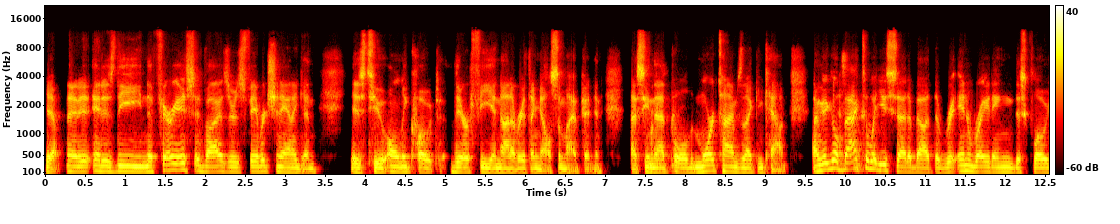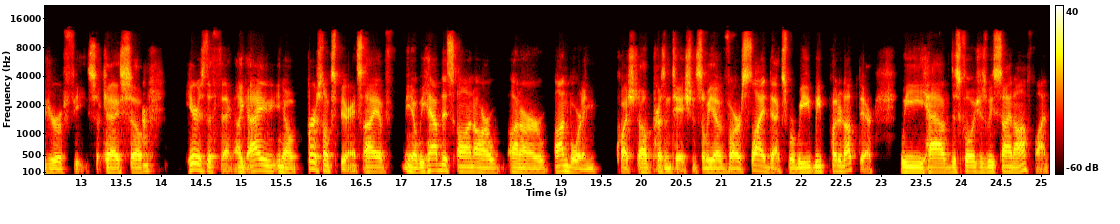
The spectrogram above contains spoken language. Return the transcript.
Yeah, and it, it is the nefarious advisor's favorite shenanigan is to only quote their fee and not everything else. In my opinion, I've seen that pulled more times than I can count. I'm going to go back to what you said about the in writing disclosure of fees. Okay, so here's the thing like i you know personal experience i have you know we have this on our on our onboarding question uh, presentation so we have our slide decks where we we put it up there we have disclosures we sign off on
